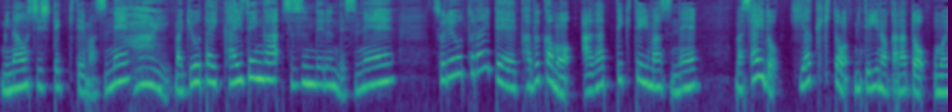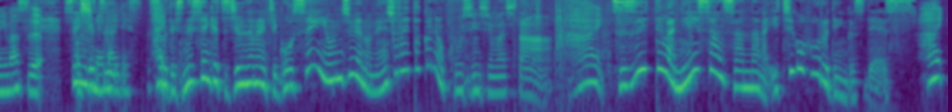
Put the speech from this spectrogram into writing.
見直ししてきてますね。はい。まあ、業態改善が進んでるんですね。それを捉えて株価も上がってきていますね。まあ、再度、飛躍期と見ていいのかなと思います。先月、そうですね、先月17日、5040円の年初来高値を更新しました。はい。続いては2337いちごホールディングスです。はい。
